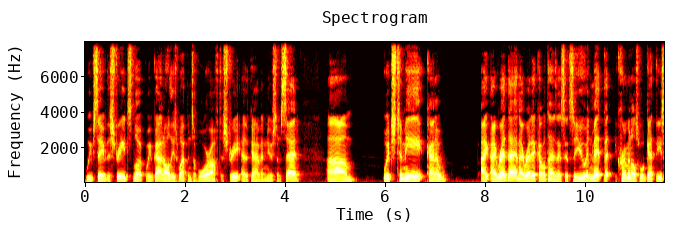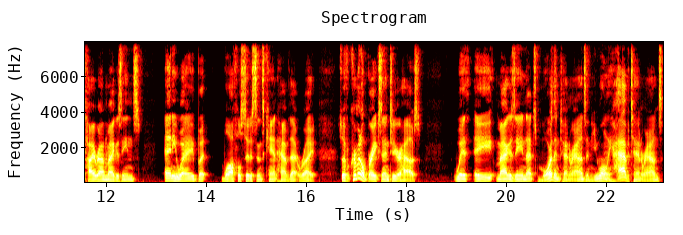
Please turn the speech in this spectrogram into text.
We've saved the streets. Look, we've gotten all these weapons of war off the street, as Gavin Newsom said. Um, which to me kind of I, I read that and I read it a couple times. I said, so you admit that criminals will get these high round magazines anyway, but lawful citizens can't have that right. So if a criminal breaks into your house with a magazine that's more than 10 rounds and you only have 10 rounds,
